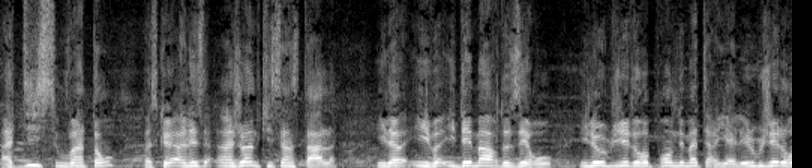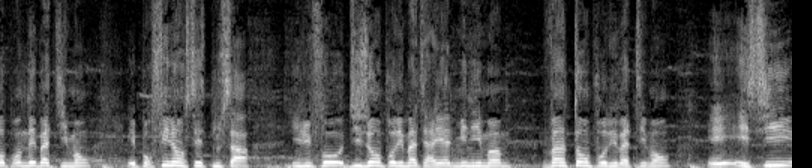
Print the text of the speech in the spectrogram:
à 10 ou 20 ans, parce qu'un jeune qui s'installe, il, il, démarre de zéro, il est obligé de reprendre du matériel, il est obligé de reprendre des bâtiments. Et pour financer tout ça, il lui faut 10 ans pour du matériel minimum, 20 ans pour du bâtiment. Et, si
